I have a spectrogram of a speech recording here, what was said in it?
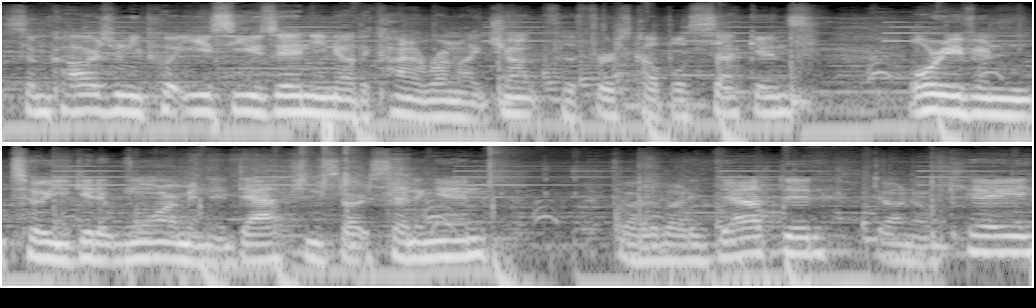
Some cars, when you put ECUs in, you know, they kind of run like junk for the first couple of seconds, or even until you get it warm and adaptation starts setting in. Throttle body adapted, done okay.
